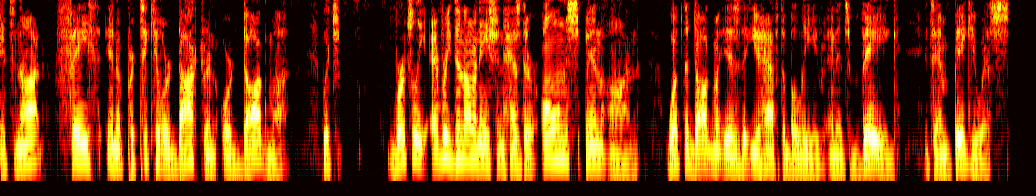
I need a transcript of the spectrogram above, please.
It's not faith in a particular doctrine or dogma, which virtually every denomination has their own spin on what the dogma is that you have to believe, and it's vague, it's ambiguous.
